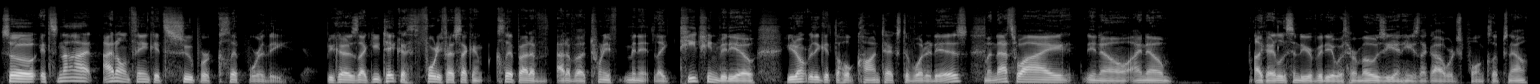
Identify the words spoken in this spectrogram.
So it's not, I don't think it's super clip worthy. Because like you take a 45 second clip out of out of a 20 minute like teaching video, you don't really get the whole context of what it is. And that's why, you know, I know like I listened to your video with Hormozi and he's like, oh, we're just pulling clips now.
